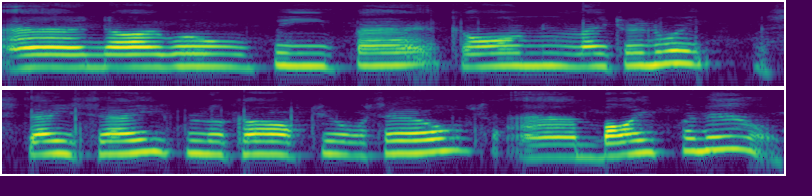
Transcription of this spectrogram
And I will be back on later in the week. Stay safe, look after yourselves, and bye for now.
